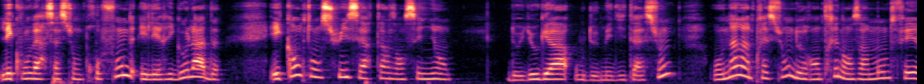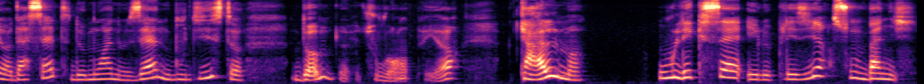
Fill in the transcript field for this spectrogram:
les conversations profondes et les rigolades. Et quand on suit certains enseignants de yoga ou de méditation, on a l'impression de rentrer dans un monde fait euh, d'ascètes, de moines zen, bouddhistes, d'hommes, euh, souvent d'ailleurs, calmes, où l'excès et le plaisir sont bannis.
